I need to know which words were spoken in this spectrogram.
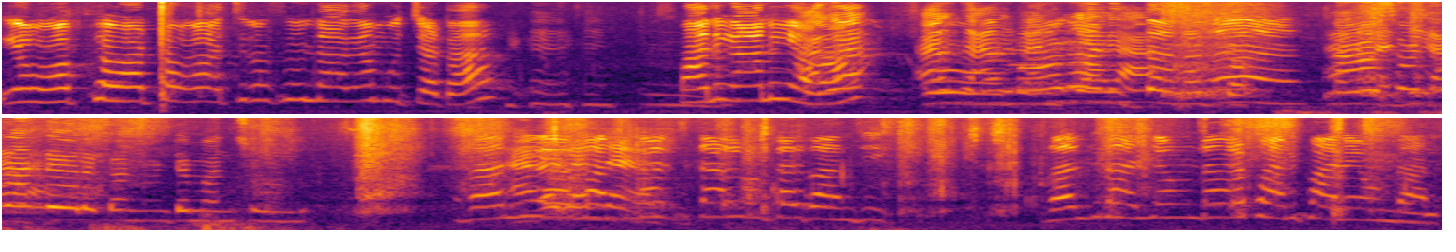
ఇక ఓపిక పట్ట వచ్చిన సుంది అదే ముచ్చట. పని కానీ ఉంటే మంచిగా ఉండు. మంచి మంచి కాళ్ళు ఉంటుంది రంజి రంజి రంజి ఉండాలి పని పనే ఉండాలి.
